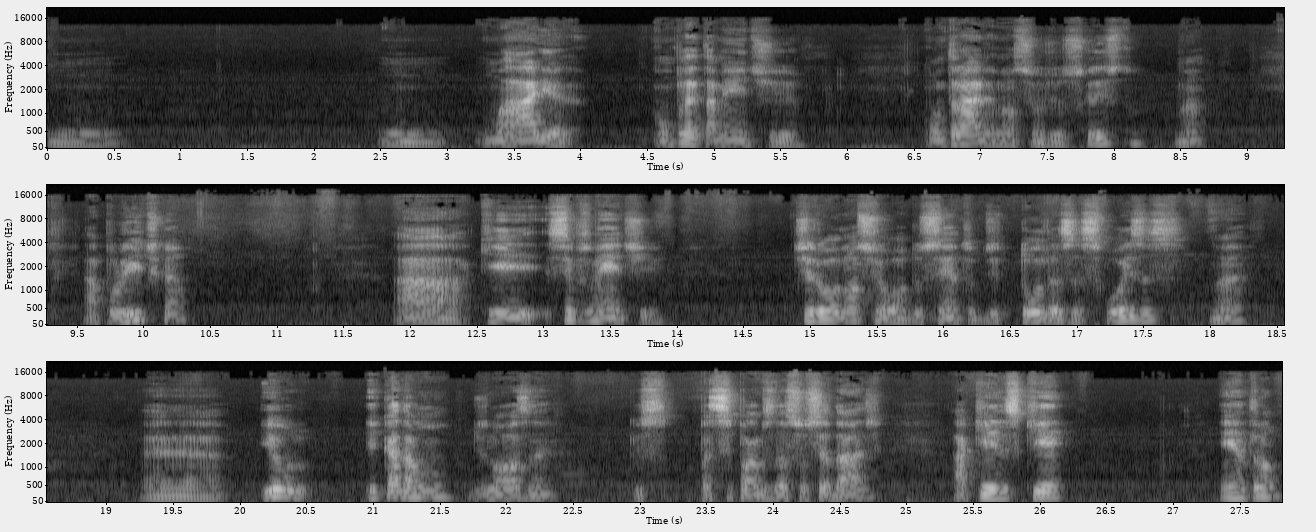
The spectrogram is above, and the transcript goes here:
um, um, uma área completamente contrária ao nosso Senhor Jesus Cristo, né? a política, a, que simplesmente tirou Nosso Senhor do centro de todas as coisas, né? É, e, o, e cada um de nós, né, que participamos da sociedade, aqueles que entram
